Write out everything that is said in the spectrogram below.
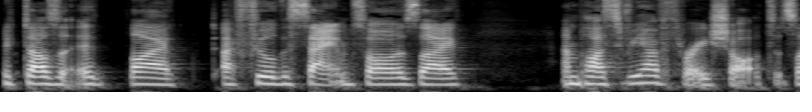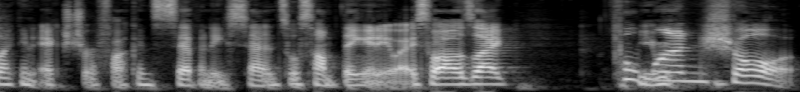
it doesn't. It like I feel the same. So I was like, and plus, if you have three shots, it's like an extra fucking seventy cents or something anyway. So I was like, For You- one shot.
